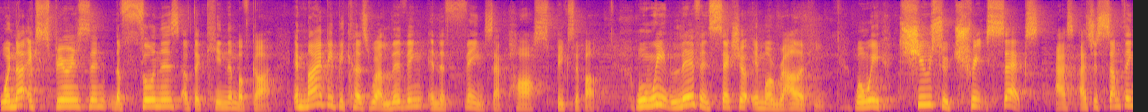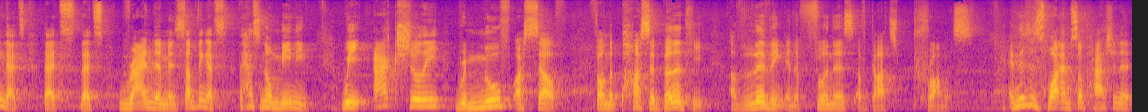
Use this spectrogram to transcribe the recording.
we're not experiencing the fullness of the kingdom of God, it might be because we're living in the things that Paul speaks about. When we live in sexual immorality, when we choose to treat sex as, as just something that's, that's, that's random and something that's, that has no meaning, we actually remove ourselves from the possibility of living in the fullness of God's promise. And this is why I'm so passionate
